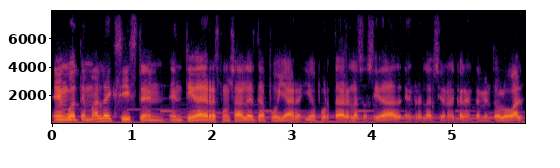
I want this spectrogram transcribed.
En Guatemala existen entidades responsables de apoyar y aportar a la sociedad en relación al calentamiento global.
